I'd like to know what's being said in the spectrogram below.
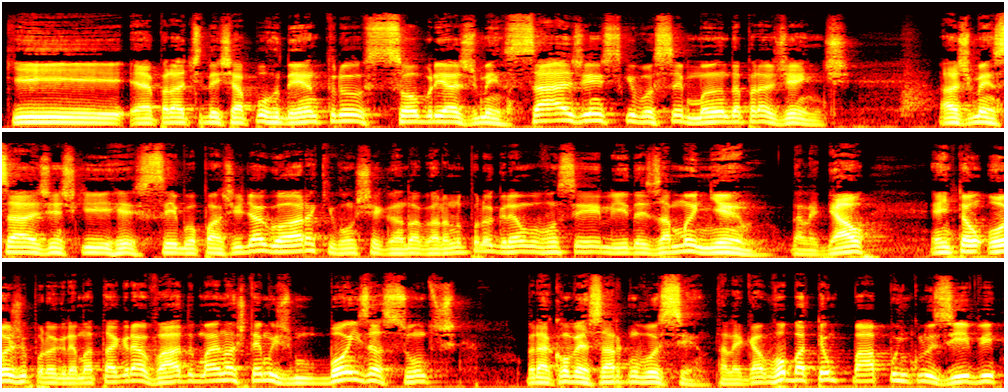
que é para te deixar por dentro sobre as mensagens que você manda pra gente. As mensagens que recebo a partir de agora, que vão chegando agora no programa, vão ser lidas amanhã, tá legal? Então hoje o programa está gravado, mas nós temos bons assuntos para conversar com você, tá legal? Vou bater um papo, inclusive,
